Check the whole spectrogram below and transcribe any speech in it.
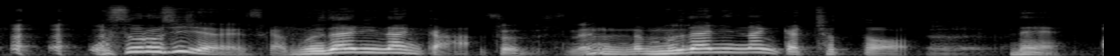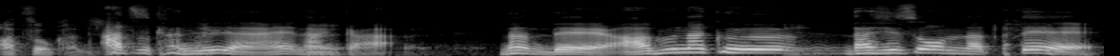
恐ろしいじゃないですか。無駄になんかそうですね、うん、無駄になんかちょっと、ね。圧を感じる、圧感じるじゃない、なんか、なんで危なく出しそうになって、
